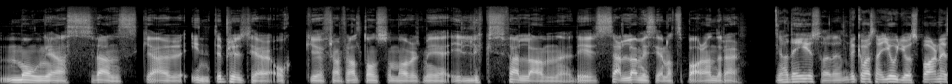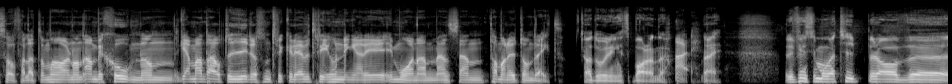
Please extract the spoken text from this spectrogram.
många svenskar inte prioriterar och eh, framförallt de som har varit med i Lyxfällan. Det är sällan vi ser något sparande där. Ja, det är ju så. Det brukar vara sådana jojo-sparande i så fall, att de har någon ambition, någon gammalt autogiro som trycker över 300 i, i månaden, men sen tar man ut dem direkt. Ja, då är det inget sparande. Nej. Nej. Det finns ju många typer av eh,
